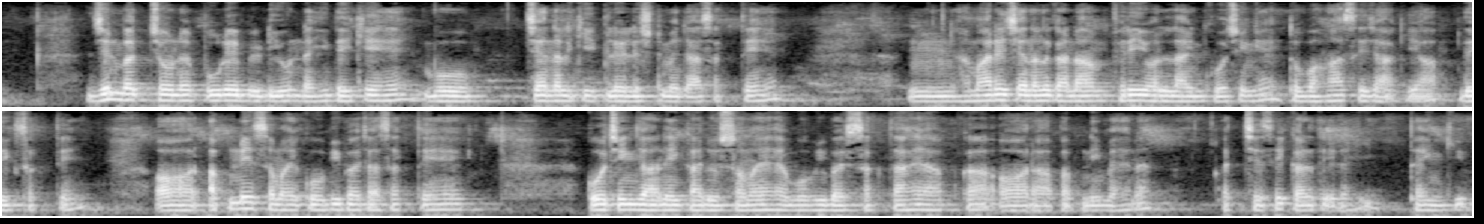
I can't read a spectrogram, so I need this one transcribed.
जिन बच्चों ने पूरे वीडियो नहीं देखे हैं, वो चैनल की प्लेलिस्ट में जा सकते हैं। हमारे चैनल का नाम फ्री ऑनलाइन कोचिंग है तो वहाँ से जाके आप देख सकते हैं और अपने समय को भी बचा सकते हैं। कोचिंग जाने का जो समय है, वो भी बच सकता है आपका और आप अपनी मेहनत अच्छे से करते रहिए। Thank you.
